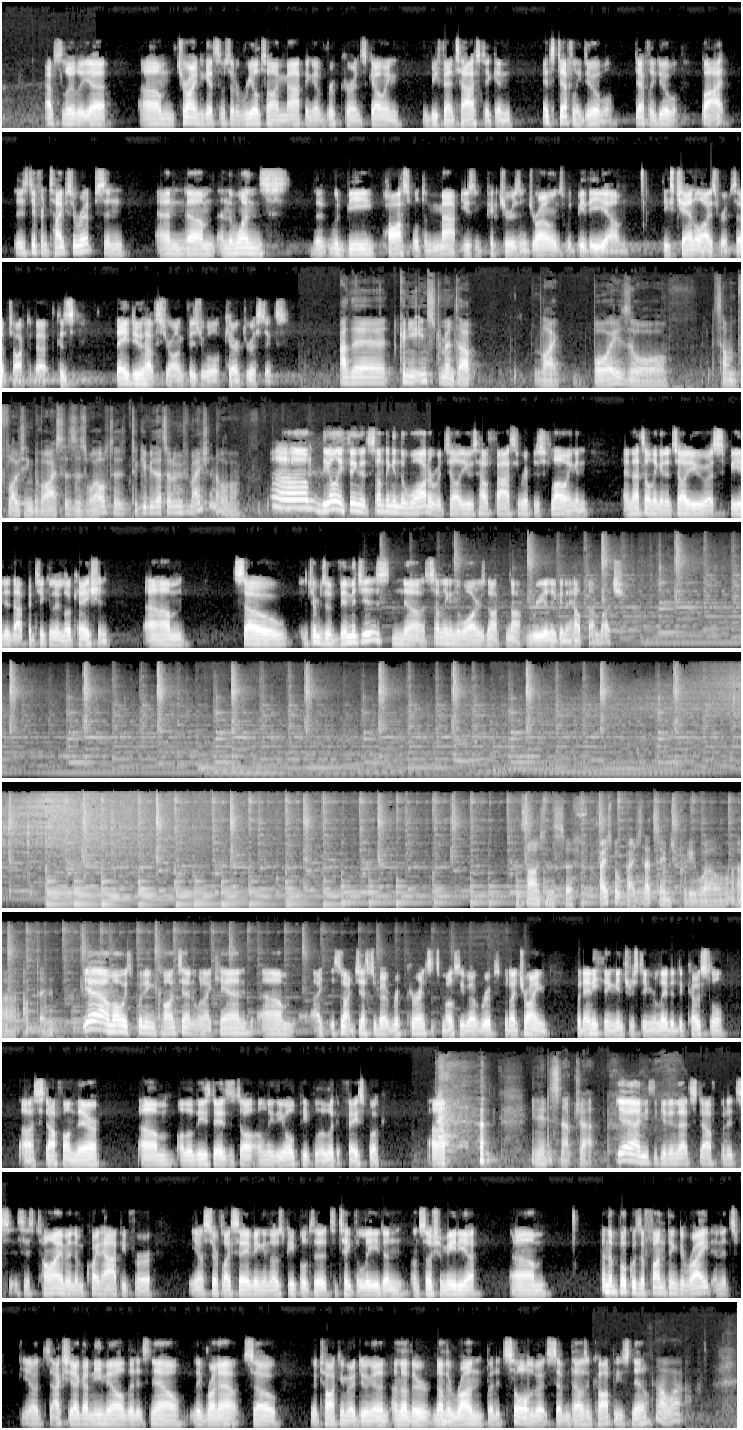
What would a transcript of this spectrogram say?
Absolutely, yeah. Um, trying to get some sort of real time mapping of rip currents going would be fantastic, and it's definitely doable. Definitely doable. But there's different types of rips and and um, and the ones that would be possible to map using pictures and drones would be the um, these channelized rips that I've talked about because they do have strong visual characteristics. Are there? Can you instrument up like buoys or some floating devices as well to, to give you that sort of information, or? Um, the only thing that something in the water would tell you is how fast the rip is flowing, and and that's only going to tell you a speed at that particular location. Um, so in terms of images, no, something in the water is not not really going to help that much. Of the Surf Facebook page. That seems pretty well uh, updated. Yeah, I'm always putting content when I can. Um, I, it's not just about rip currents; it's mostly about rips. But I try and put anything interesting related to coastal uh, stuff on there. Um, although these days it's all, only the old people who look at Facebook. Uh, you need a Snapchat. Yeah, I need to get into that stuff, but it's it's just time, and I'm quite happy for you know Surf Life Saving and those people to to take the lead on on social media. Um, and the book was a fun thing to write and it's you know it's actually i got an email that it's now they've run out. So they're talking about doing another another run but it's sold about 7000 copies now. Oh wow.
